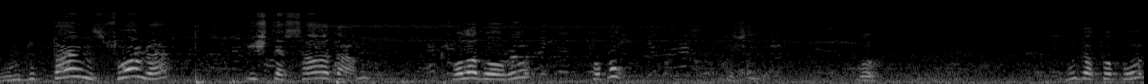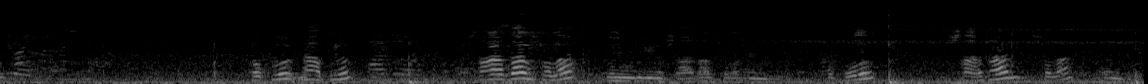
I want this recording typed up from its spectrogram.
Vurduktan sonra işte sağdan sola doğru topuk fırçalıyor. Bu. Bu da topu topu ne yapıyor? Sağdan sola döndürüyor. Sağdan sola döndürüyor. Topu sağdan sola döndürüyor.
